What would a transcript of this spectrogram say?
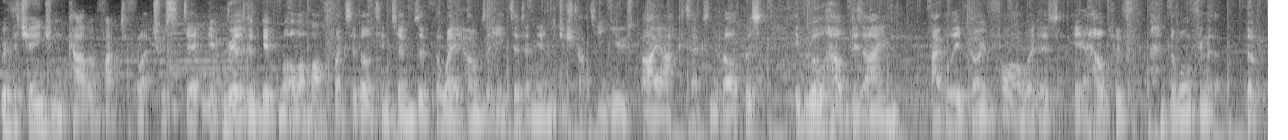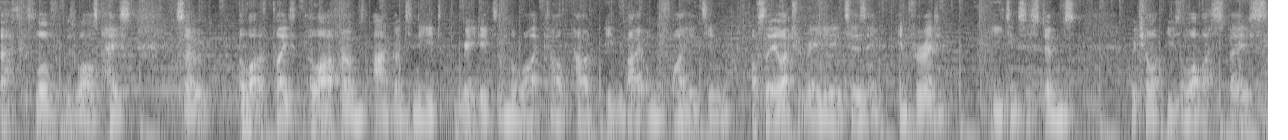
With the change in carbon factor for electricity, it really going to give a lot more flexibility in terms of the way homes are heated and the energy strategy used by architects and developers. It will help design I believe going forward is it helps with the one thing that, that architects love is wall space. So a lot of place, a lot of homes aren't going to need radiators on the wall. It can all be powered even by underfloor heating. Obviously, electric radiators, infrared heating systems, which use a lot less space.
